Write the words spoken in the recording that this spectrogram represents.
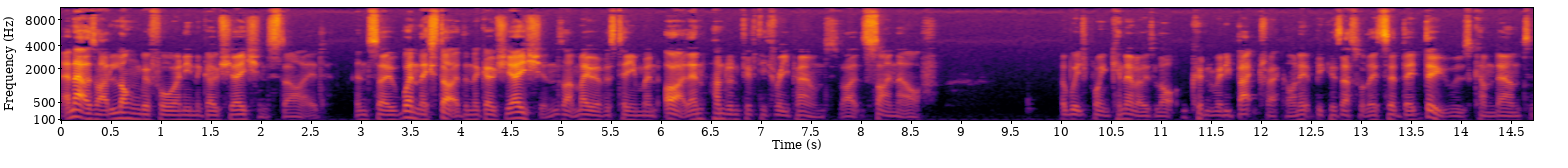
and that was like long before any negotiations started. And so when they started the negotiations, like Mayweather's team went, all right then, 153 pounds, like sign that off. At which point Canelo's lot couldn't really backtrack on it because that's what they said they'd do was come down to.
